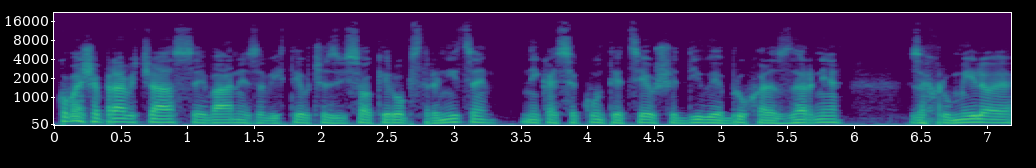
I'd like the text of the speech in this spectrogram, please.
Komaj še pravi čas se je vane zavihtel čez visoki rob stranice, nekaj sekund je cel še divje bruhal zrnje, zahrumilo je,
